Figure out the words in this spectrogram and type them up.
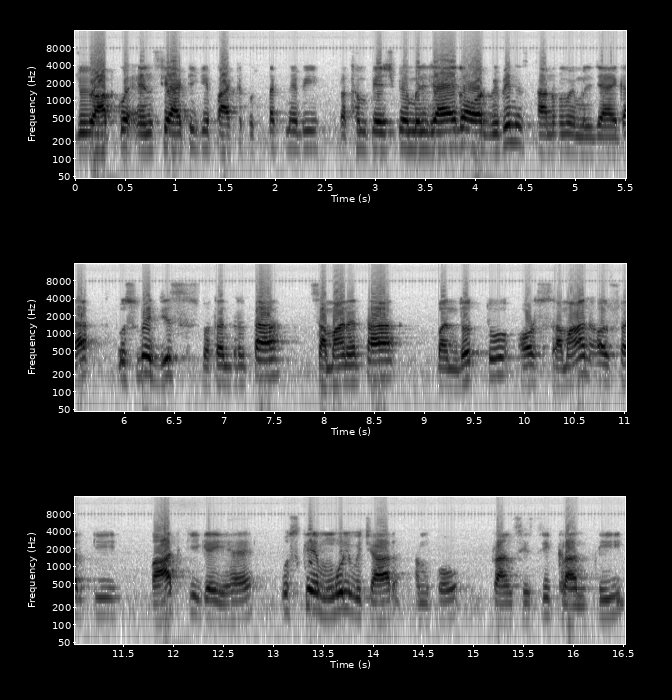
जो आपको एनसीईआरटी की पाठ्य पुस्तक में भी प्रथम पेज पे मिल जाएगा और विभिन्न स्थानों में मिल जाएगा, उसमें जिस स्वतंत्रता, समानता, बंधुत्व और समान अवसर की बात की गई है, उसके मूल विचार हमको फ्रांसीसी क्रांति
